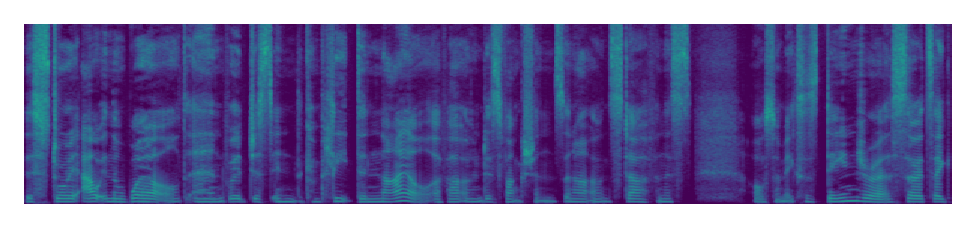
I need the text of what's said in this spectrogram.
this story out in the world and we're just in complete denial of our own dysfunctions and our own stuff. And this also makes us dangerous. So it's like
